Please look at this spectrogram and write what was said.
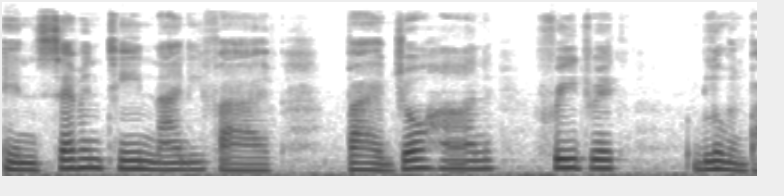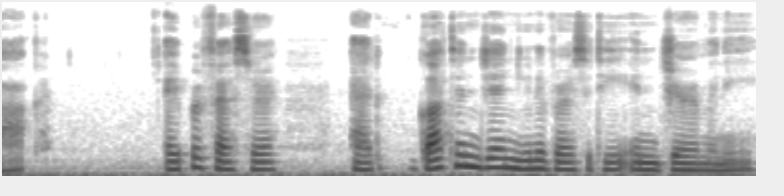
in 1795 by Johann Friedrich Blumenbach, a professor at Göttingen University in Germany.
